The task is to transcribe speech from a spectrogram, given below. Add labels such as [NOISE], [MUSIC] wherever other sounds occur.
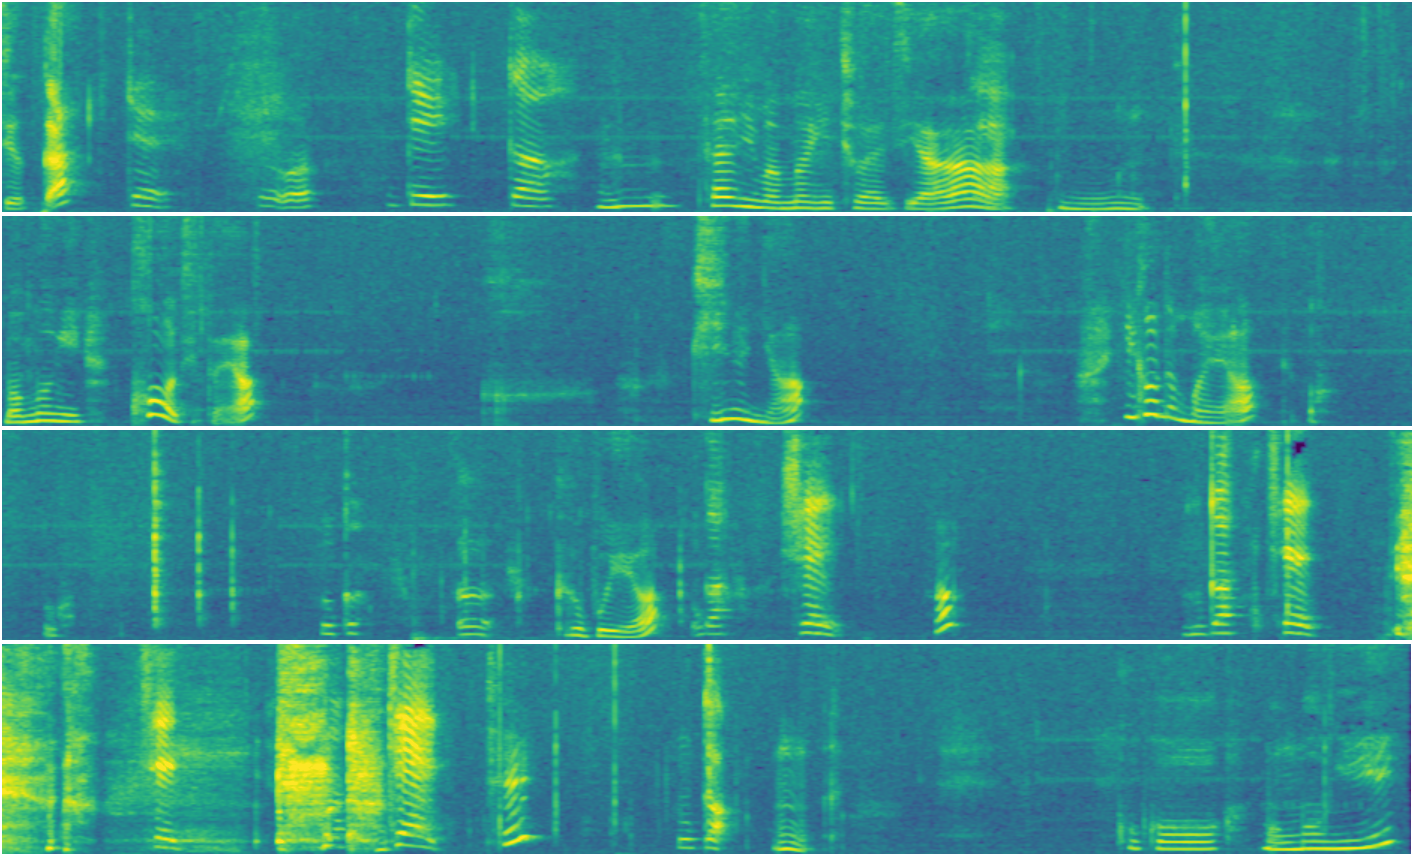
찍을까? 네. 이거 네가 음, 서연이 멍멍이 좋아하지요? 음. 멍멍이 코 어딨어요? 귀는요? 이거는 뭐예요? 이거, 이거, 이거 어 그거 뭐예요? 이거 셋. 어? 이거 셋. [LAUGHS] 셋. 이거 셋. 책? [COUGHS] 이거 응. 그거 멍멍이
